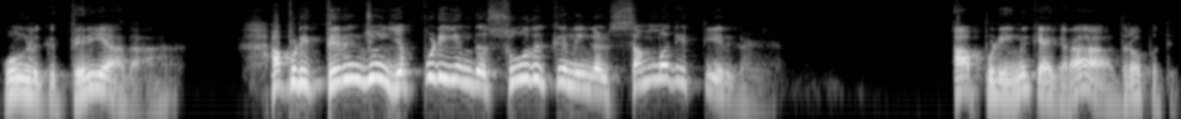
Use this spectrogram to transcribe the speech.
உங்களுக்கு தெரியாதா? அப்படி தெரிஞ்சும் எப்படி இந்த சூதுக்கு நீங்கள் சம்மதித்தீர்கள்? அப்படின்னு கேட்கிறா திரௌபதி.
